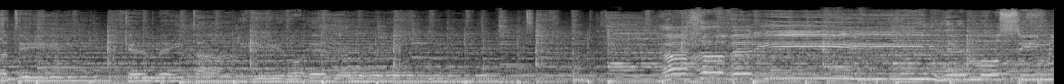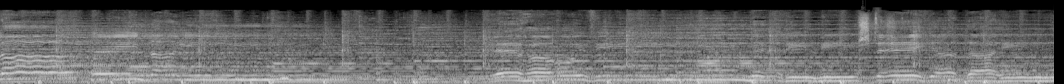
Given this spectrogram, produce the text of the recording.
בנשמתי כמיתר היא רועדת. החברים הם עושים לה עיניים והאויבים מרימים שתי ידיים.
